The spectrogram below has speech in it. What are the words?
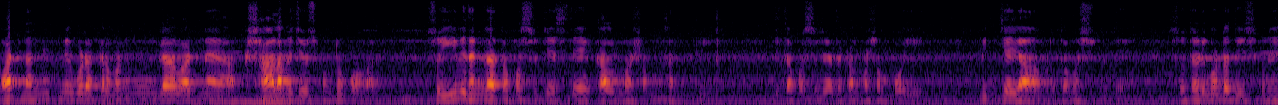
వాటిని అన్నింటినీ కూడా క్రమంగా వాటిని క్షాళన చేసుకుంటూ పోవాలి. సో ఈ విధంగా తపస్సు చేస్తే కల్మషం హంతి ఈ తపస్సు చేత కల్మషం పోయి విద్యయామృతం అశ్నుతే సో తడిగుడ్డ తీసుకుని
